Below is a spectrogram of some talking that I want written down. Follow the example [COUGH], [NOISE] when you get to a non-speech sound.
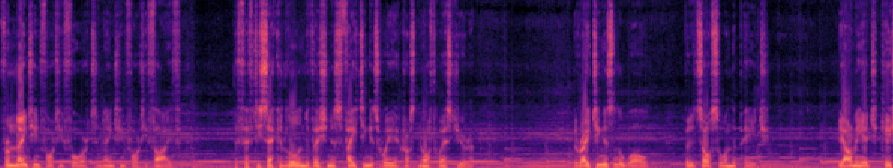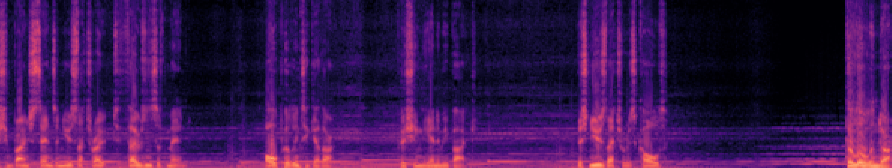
From 1944 to 1945, the 52nd Lowland Division is fighting its way across northwest Europe. The writing is on the wall, but it's also on the page. The Army Education Branch sends a newsletter out to thousands of men, all pulling together, pushing the enemy back. This newsletter is called The Lowlander.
